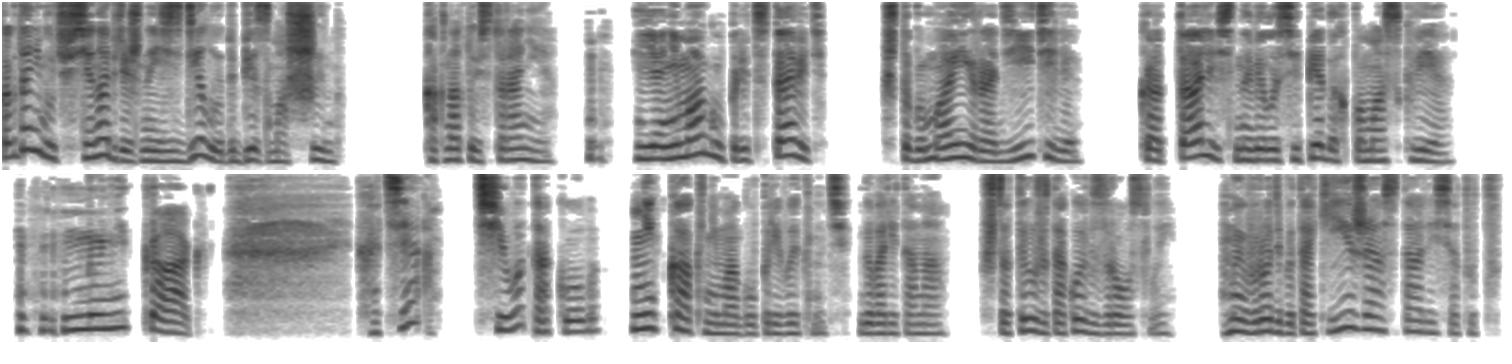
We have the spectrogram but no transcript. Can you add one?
Когда-нибудь все набережные сделают без машин, как на той стороне. Я не могу представить, чтобы мои родители катались на велосипедах по Москве. Ну, никак. Хотя, чего такого? Никак не могу привыкнуть, говорит она, что ты уже такой взрослый. Мы вроде бы такие же остались, а тут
